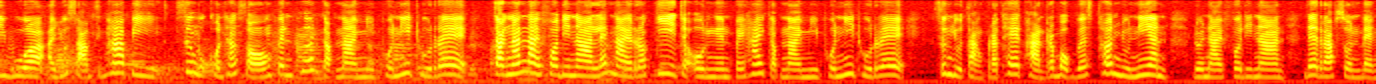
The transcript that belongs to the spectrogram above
ดิวัวร์ อายุ 35 ปี ซึ่งบุคคลทั้งสองเป็นเพื่อนกับนายมีโพนี่ทูเร่ จากนั้นนายฟอร์ดินานและนายร็อกกี้จะโอนเงินไปให้กับนายมีโพนี่ทูเร่ซึ่งอยู่ต่างประเทศผ่านระบบเวสเทิร์นยูเนียน โดยนายเฟอร์ดินานได้รับส่วนแบ่ง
